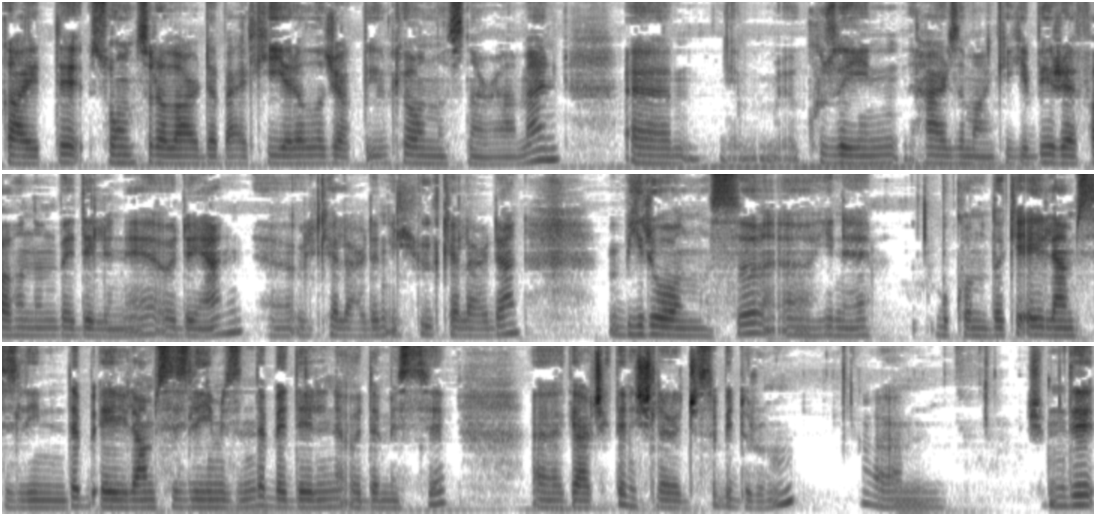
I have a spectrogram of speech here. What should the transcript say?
gayet de son sıralarda belki yer alacak bir ülke olmasına rağmen e, kuzeyin her zamanki gibi refahının bedelini ödeyen e, ülkelerden, ilk ülkelerden biri olması e, yine bu konudaki eylemsizliğinin de eylemsizliğimizin de bedelini ödemesi e, gerçekten işler acısı bir durum. E, şimdi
